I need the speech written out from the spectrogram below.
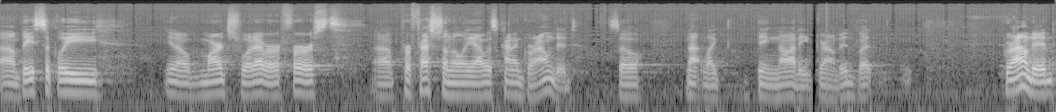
Uh, basically, you know, March, whatever, first, uh, professionally, I was kind of grounded. So not like being naughty grounded, but grounded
